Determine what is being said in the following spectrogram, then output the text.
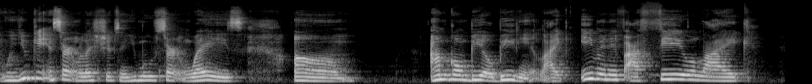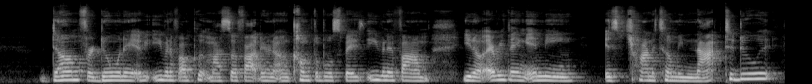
when you get in certain relationships and you move certain ways um I'm to be obedient. Like, even if I feel like dumb for doing it, even if I'm putting myself out there in an uncomfortable space, even if I'm, you know, everything in me is trying to tell me not to do it,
